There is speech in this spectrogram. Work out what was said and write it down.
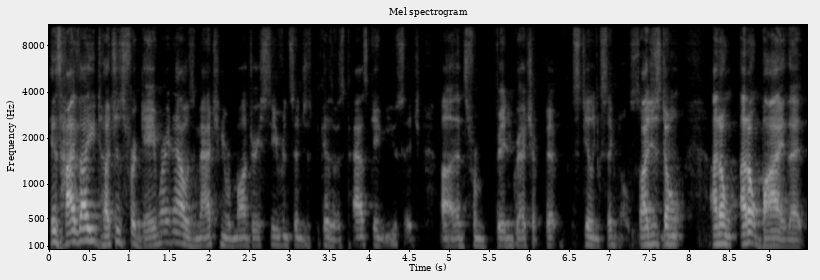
His high value touches for game right now is matching Rhamondre Stevenson just because of his past game usage. Uh, that's from Ben Gretch stealing signals. So I just don't, I don't, I don't buy that.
